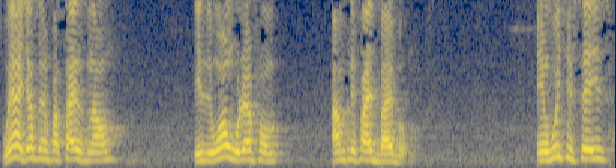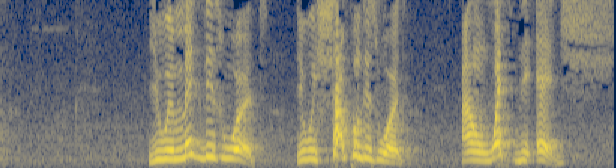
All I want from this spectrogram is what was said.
Where I just emphasized now is the one we read from Amplified Bible, in which it says, You will make this word, you will sharpen this word, and wet the edge,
